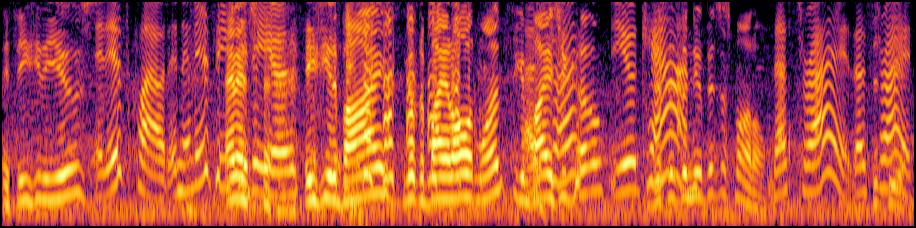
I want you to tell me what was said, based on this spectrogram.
it's easy to use. It is cloud, and it is easy and it's to use. easy to buy. you don't have to buy it all at once. You can That's buy as right. you go. You can. This is the new business model. That's right, that's Cynthia, right.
